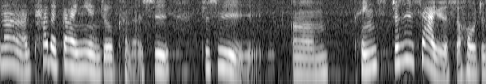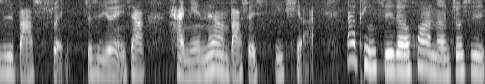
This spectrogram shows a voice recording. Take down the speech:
那它的概念就可能是，就是嗯，平时就是下雨的时候，就是把水，就是有点像海绵那样把水吸起来。那平时的话呢，就是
